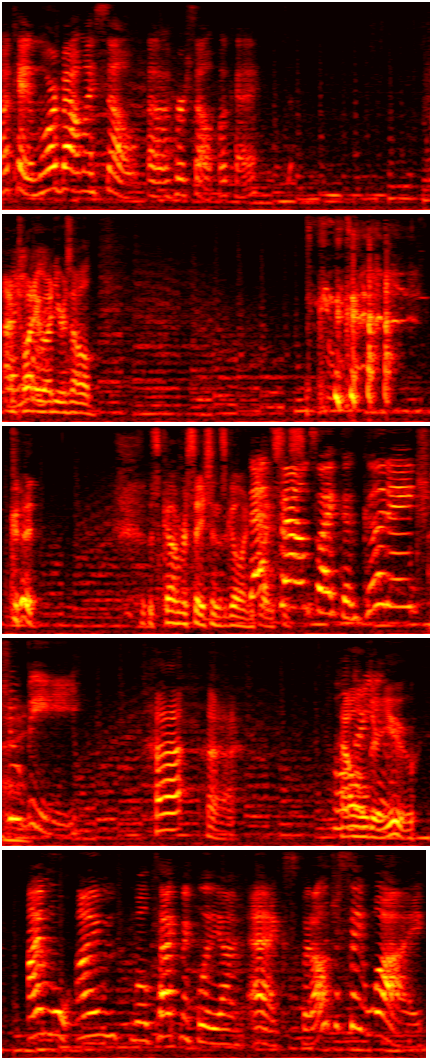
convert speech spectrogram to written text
Okay, more about myself, uh, herself, okay. I'm 21. 21 years old. Good. This conversation's going That places. sounds like a good age to be. Ha ha. How old are you? I'm I'm well technically I'm X, but I'll just say Y.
